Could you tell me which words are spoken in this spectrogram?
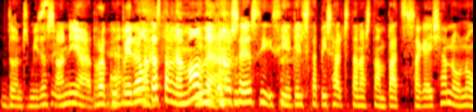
Doncs mira, sí. Sònia, recupera el que està de moda. Eh? L'únic que no sé si, si aquells tapissats tan estampats segueixen o no.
